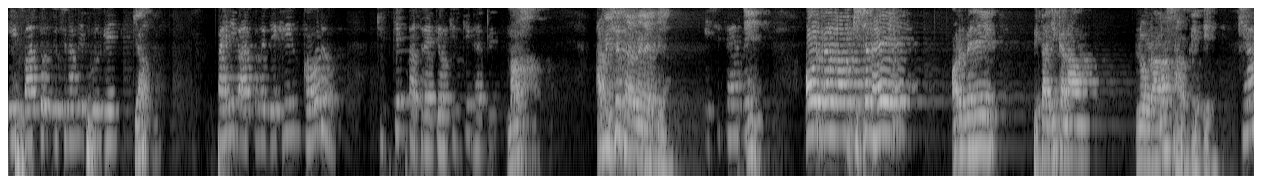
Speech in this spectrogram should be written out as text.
एक बात तो पूछना मैं भूल गई। क्या? पहली बात तो मैं देख रही हूँ कौन हो? किसके पास रहते हो? किसके घर पे? माँ हम इसी शहर में रहते हैं। इसी शहर जी। में और मेरा नाम किशन है और मेरे पिताजी का नाम लोग राणा साहब कहते हैं। क्या?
